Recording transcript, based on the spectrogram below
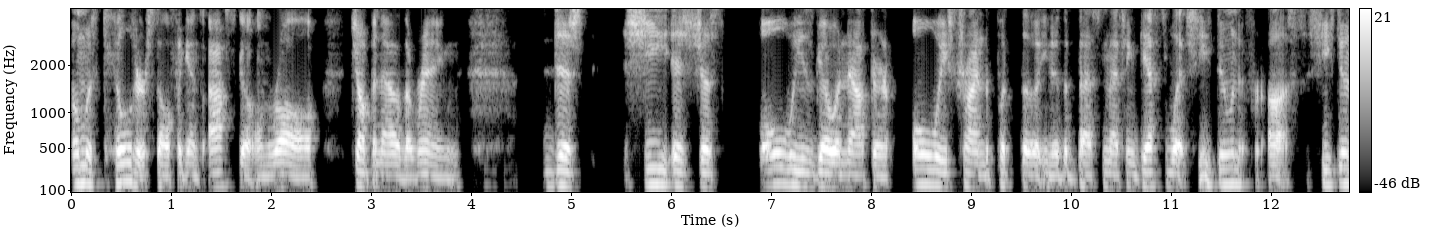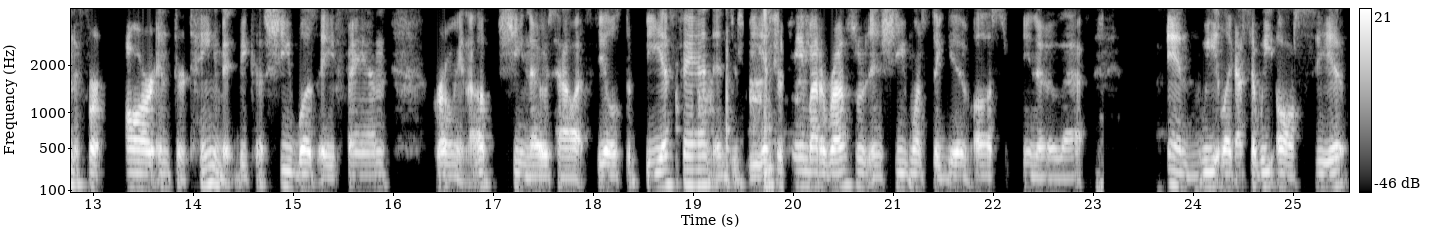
almost killed herself against Asuka on Raw, jumping out of the ring just she is just always going out there and always trying to put the you know the best match and guess what? She's doing it for us. She's doing it for our entertainment because she was a fan growing up. She knows how it feels to be a fan and to be entertained by the wrestlers and she wants to give us you know that. And we like i said we all see it.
